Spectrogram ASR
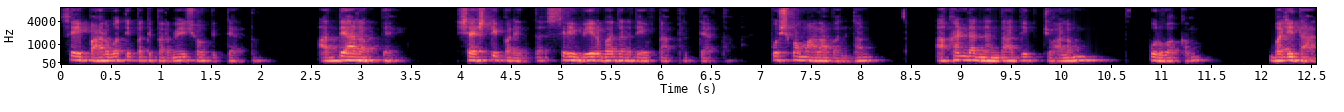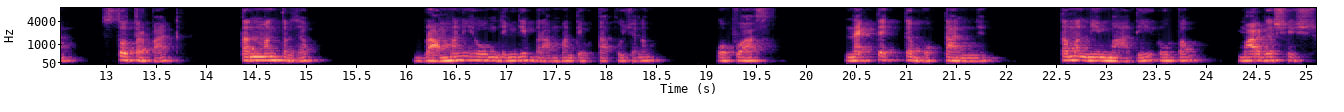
श्री पार्वतीपती परमेश्वर विद्यार्थ अध्यारभ्य। षष्टीपर्यंत श्री वीरभद्र देवता प्रत्यर्थ। पुष्पमाला बंधन। अखंड नंदादीप ज्वालम पूर्वकम। बलिदान। स्तोत्रपाठ। तन्मंत्र जप। ब्राह्मणी ओम लिंगी ब्राह्मण देवता पूजनम। उपवास। नैत्यक्त भुक्तान्य। तमनिमादी रूपम। मार्गशीर्ष।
